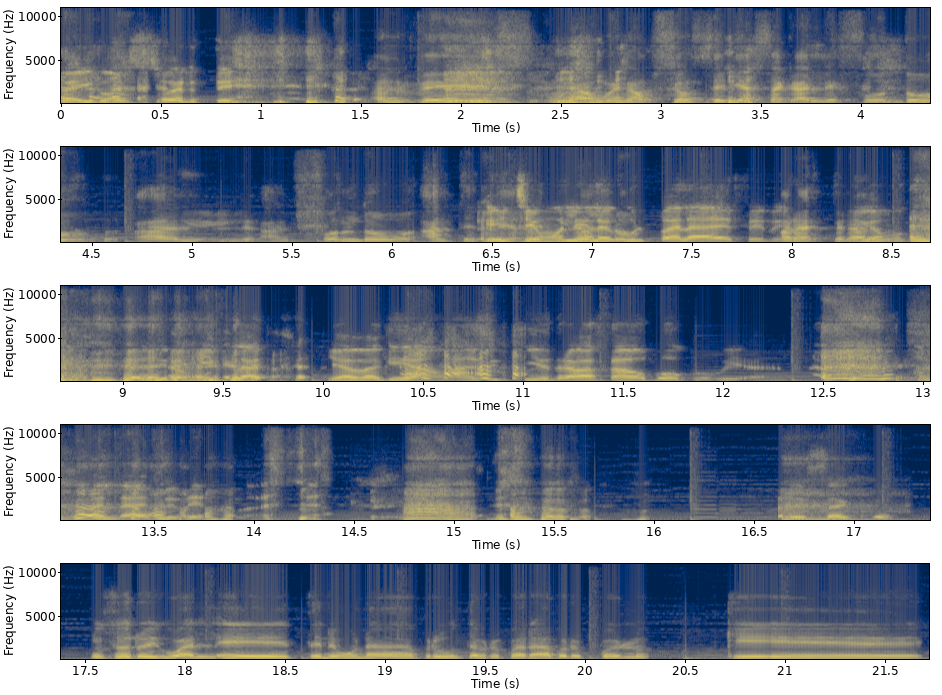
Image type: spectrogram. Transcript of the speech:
ahí con suerte. Tal vez una buena opción sería sacarle foto al, al fondo antes de Echémosle la culpa a la AFP. para esperar. Digamos que perdieron mi plata. Ya para qué vamos a decir que yo he trabajado poco. A la AFP. Exacto. Nosotros igual eh, tenemos una pregunta preparada por el pueblo que,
